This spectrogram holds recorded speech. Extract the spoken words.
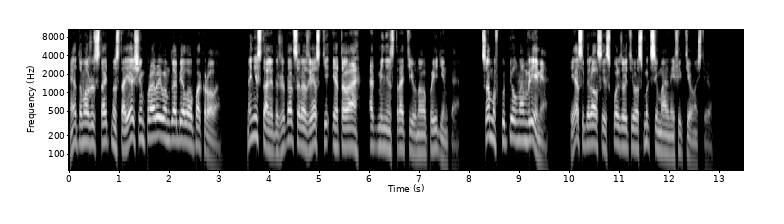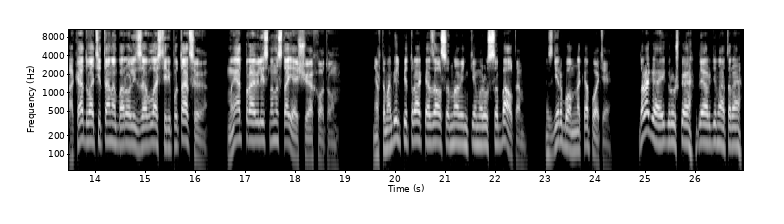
Это может стать настоящим прорывом для Белого Покрова. Мы не стали дожидаться развязки этого административного поединка. Сомов купил нам время. Я собирался использовать его с максимальной эффективностью. Пока два титана боролись за власть и репутацию, мы отправились на настоящую охоту. Автомобиль Петра оказался новеньким руссобалтом с гербом на капоте. Дорогая игрушка для ординатора.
